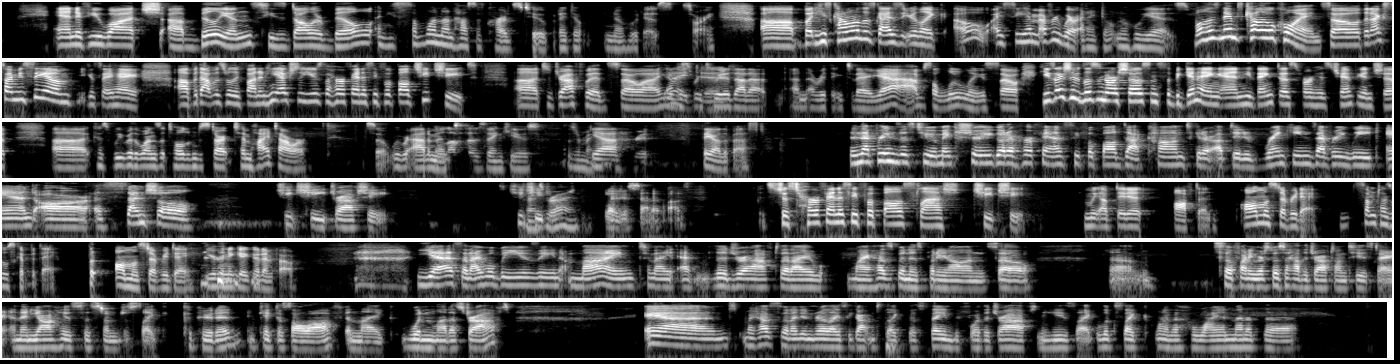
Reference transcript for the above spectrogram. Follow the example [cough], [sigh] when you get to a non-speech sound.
And if you watch uh, Billions, he's Dollar Bill, and he's someone on House of Cards too, but I don't know who it is. Sorry. Uh, but he's kind of one of those guys that you're like, oh, I see him everywhere, and I don't know who he is. Well, his name's Kelly AuCoin, so the next time you see him, you can say, hey. Uh, but that was really fun, and he actually used the Her Fantasy Football cheat sheet uh, to draft with, so uh, he Yeah, just he retweeted did. that and everything today. Yeah, absolutely. So he's actually listened to our show since the beginning, and he thanked us for his championship because we were the ones that told him to start Tim Hightower. So we were I adamant. love those thank yous. Those are my Yeah. favorite. They are the best. And that brings us to make sure you go to herfantasyfootball.com to get our updated rankings every week and our essential cheat sheet draft sheet. Cheat That's sheet. draft right. sheet. I just said it was. It's just her fantasy football slash cheat sheet. And we update it often, almost every day. Sometimes we'll skip a day, but almost every day you're going to get good [laughs] info. Yes, and I will be using mine tonight at the draft that I my husband is putting on. So, um, so funny. We're supposed to have the draft on Tuesday, and then Yahoo's system just like kapooted and kicked us all off and like wouldn't let us draft. And my husband, I didn't realize he got into like this thing before the draft, and he's like, looks like one of the Hawaiian men at the,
